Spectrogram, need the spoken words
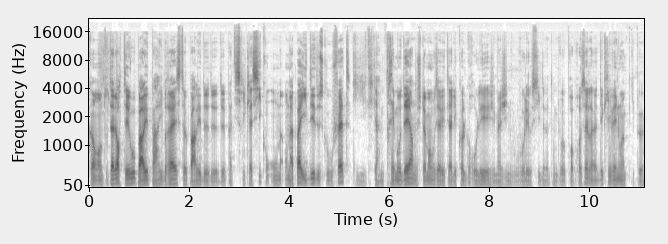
quand tout à l'heure Théo parlait de Paris-Brest, parlait de, de, pâtisserie classique, on n'a pas idée de ce que vous faites, qui, qui, est quand même très moderne. Justement, vous avez été à l'école Grolet, j'imagine vous volez aussi de, donc de vos propres ailes. Décrivez-nous un petit peu.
